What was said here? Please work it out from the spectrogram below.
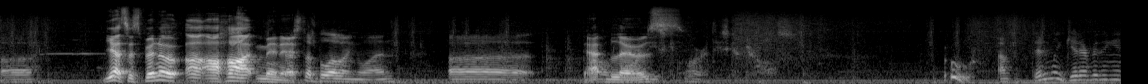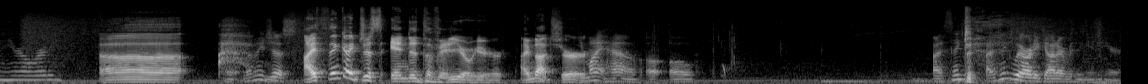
Uh, Yes, it's been a, a, a hot minute. that's the blowing one. Uh, that oh, Lord, blows. these, Lord, these controls. Ooh. Um, didn't we get everything in here already? Uh, let me just. I think I just ended the video here. I'm not sure. You might have. Uh oh. I think I think we already got everything in here.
